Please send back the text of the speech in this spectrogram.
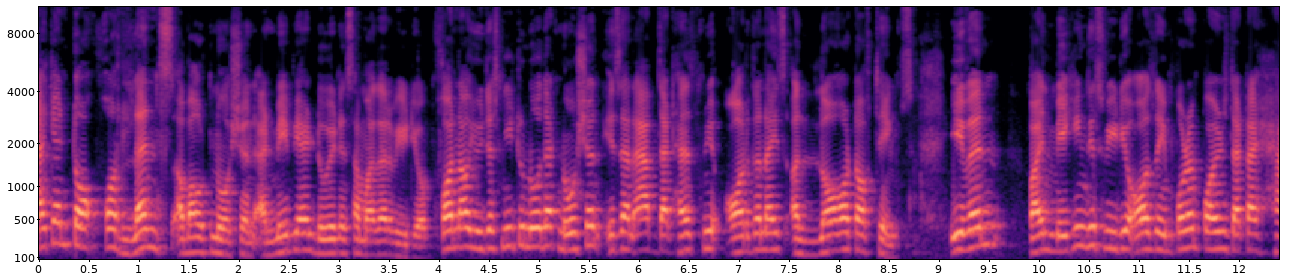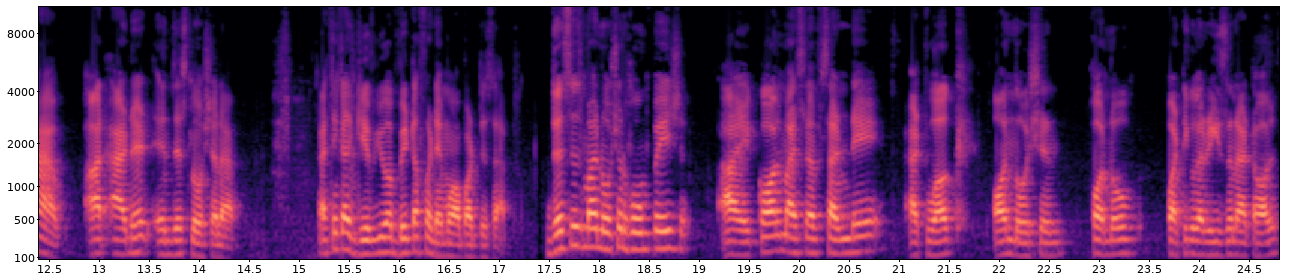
I can talk for lengths about Notion and maybe I'll do it in some other video. For now, you just need to know that Notion is an app that helps me organize a lot of things. Even while making this video, all the important points that I have are added in this Notion app. I think I'll give you a bit of a demo about this app. This is my Notion homepage. I call myself Sunday at work on Notion for no particular reason at all.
